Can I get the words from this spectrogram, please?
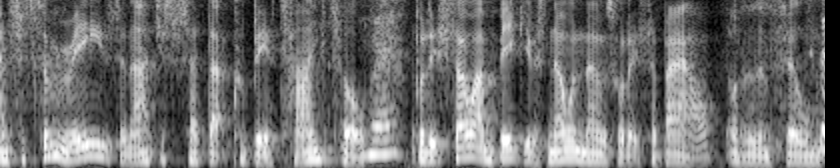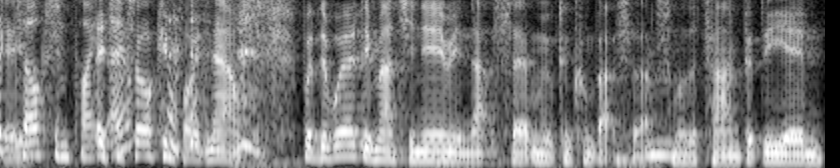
And for some reason, I just said that could be a title, Yeah. but it's so ambiguous. No one knows what it's about, other than film It's a good geeks. talking point, It's a talking point now. But the word Imagineering, that's uh, we can come back to that some Mm. other time. But the um,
